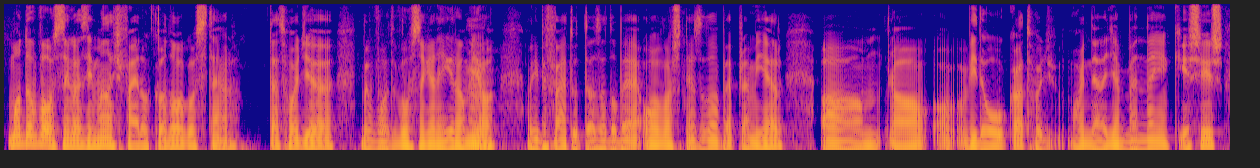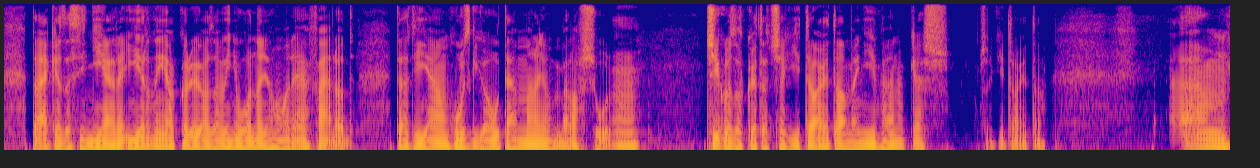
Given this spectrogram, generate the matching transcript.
Mondom, valószínűleg azért, mert nagy fájlokkal dolgoztál. Tehát, hogy meg volt valószínűleg elég ramja, Mm. amiben fel tudta az Adobe olvasni, az Adobe Premiere a, a, a videókat, hogy, hogy ne legyen benne ilyen késés. De elkezdesz így ilyenre írni, akkor ő az a vinyó nagyon hamar elfárad. Tehát ilyen 20 giga után már nagyon belassul. Uh-huh. Csíkozott kötet segít rajta, meg nyilván cache segít rajta. Um,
